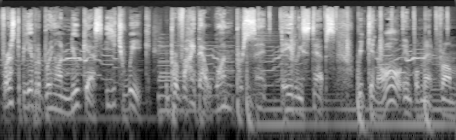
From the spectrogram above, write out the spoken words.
for us to be able to bring on new guests each week and provide that 1% daily steps we can all implement from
